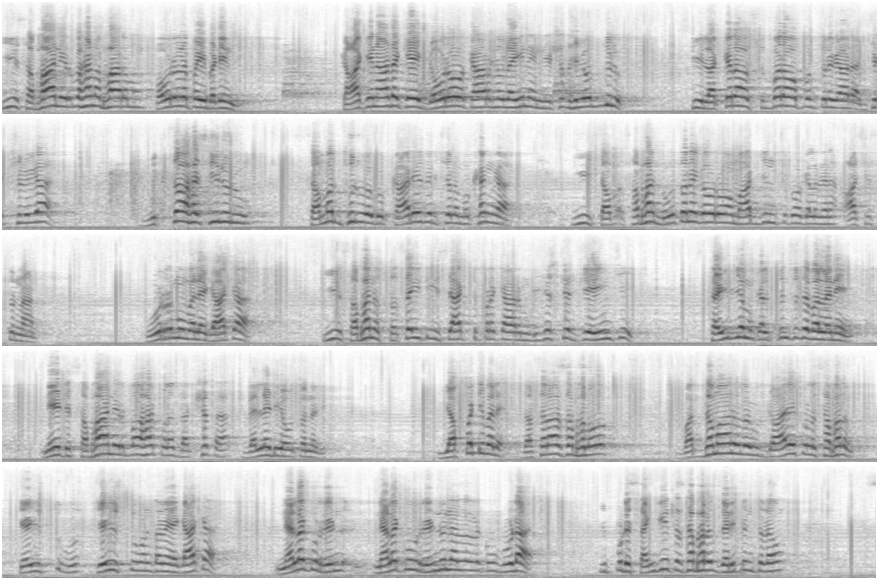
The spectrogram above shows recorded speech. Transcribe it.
ఈ సభా నిర్వహణ భారం పౌరులపై పడింది. కాకినాడకే గౌరవ కారణులైన నిషధయోగ్యులు శ్రీ లక్కరావు సుబ్బారావు పంతులు గారు అధ్యక్షులుగా ఉత్సాహశీలురు సమర్థులు ఒక కార్యదర్శుల ముఖంగా ఈ సభ సభ నూతన గౌరవం ఆర్జించుకోగలదని ఆశిస్తున్నాను. పూర్వము వలెగాక ఈ సభను సొసైటీస్ యాక్ట్ ప్రకారం రిజిస్టర్ చేయించి స్థైర్యం కల్పించడం వల్లనే నేటి సభా నిర్వాహకుల దక్షత వెల్లడి అవుతున్నది. ఎప్పటి వలె దసరా సభలో వర్ధమానులకు గాయకుల సభలు చేయిస్తూ చేయిస్తూ ఉండటమే గాక నెలకు రెండు నెలకు రెండు నెలలకు కూడా ఇప్పుడు సంగీత సభలు జరిపించడం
